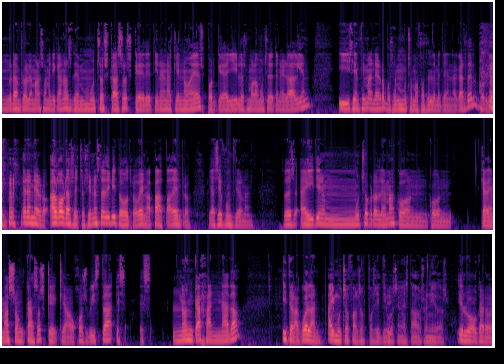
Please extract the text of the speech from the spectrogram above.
un gran problema los americanos de muchos casos que detienen a quien no es, porque allí les mola mucho detener a alguien. Y si encima es negro, pues es mucho más fácil de meter en la cárcel, porque eres negro, algo habrás hecho. Si no es este delito, otro. Venga, pa, pa, adentro. Y así funcionan. Entonces ahí tienen mucho problema con, con que además son casos que, que a ojos vista es, es, no encajan nada y te la cuelan. Hay muchos falsos positivos en Estados Unidos. Y luego, claro,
